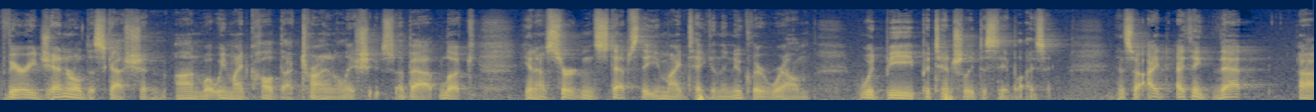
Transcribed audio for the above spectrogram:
very general discussion on what we might call doctrinal issues about look, you know, certain steps that you might take in the nuclear realm would be potentially destabilizing. And so I, I think that, uh,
